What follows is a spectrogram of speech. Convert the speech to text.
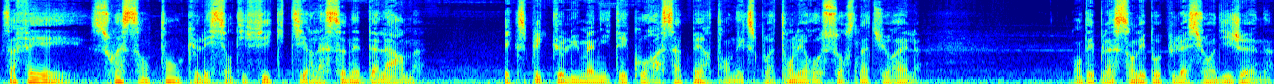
Ça fait 60 ans que les scientifiques tirent la sonnette d'alarme, expliquent que l'humanité court à sa perte en exploitant les ressources naturelles, en déplaçant les populations indigènes,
